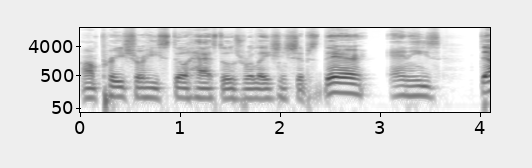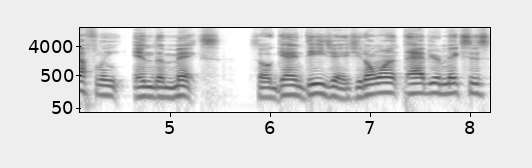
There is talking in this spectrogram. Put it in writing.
I'm pretty sure he still has those relationships there, and he's definitely in the mix. So again, DJs, you don't want to have your mixes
